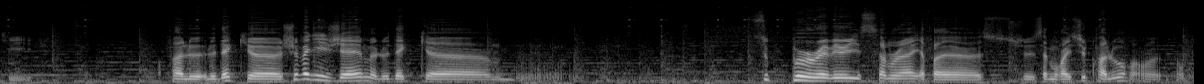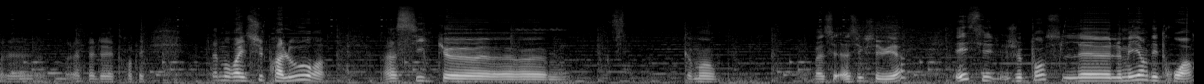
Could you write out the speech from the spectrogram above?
qui... Enfin le, deck Chevalier Gemme, le deck Super Heavy Samurai, enfin Samurai Supra lourd, on l'appelle de la 30 Samouraï supra lourd, ainsi que... Euh, comment? Bah, Ainsi que celui-là. Et c'est, je pense, le, meilleur des trois.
